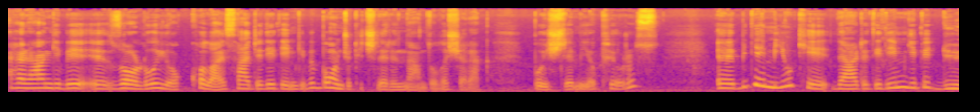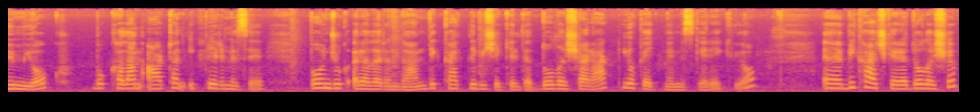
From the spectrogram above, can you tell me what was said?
Herhangi bir e, zorluğu yok. Kolay. Sadece dediğim gibi boncuk içlerinden dolaşarak bu işlemi yapıyoruz. E, bir de Miyuki derde dediğim gibi düğüm yok. Bu kalan artan iplerimizi boncuk aralarından dikkatli bir şekilde dolaşarak yok etmemiz gerekiyor. E, birkaç kere dolaşıp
